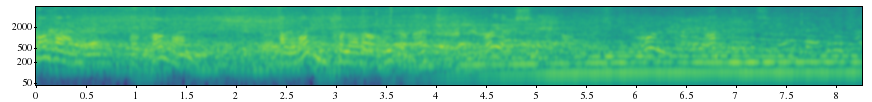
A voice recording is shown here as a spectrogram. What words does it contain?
Chowane. Chowane. Ale ładny, kolorowy, zobacz. O, jak szybko. Oj, święta, różne.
